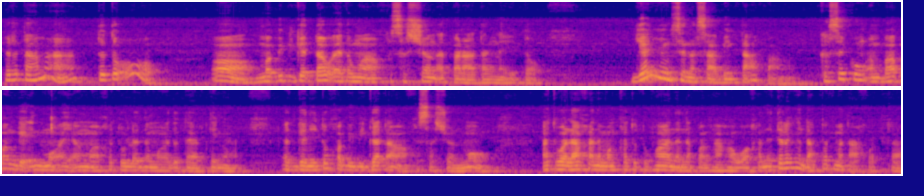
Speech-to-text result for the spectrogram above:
Pero tama ah, totoo. Oh, mabibigat daw itong mga akusasyon at paratang na ito. Yan yung sinasabing tapang. Kasi kung ang babanggain mo ay ang mga katulad ng mga Duterte nga, at ganito kabibigat ang akusasyon mo, at wala ka namang katotohanan na panghahawakan, na talagang dapat matakot ka.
